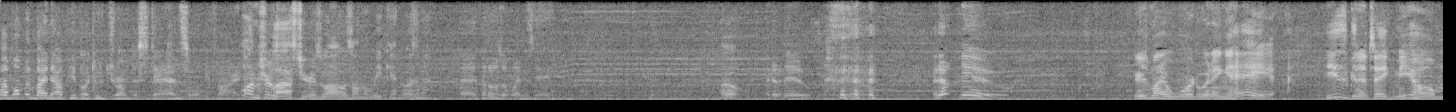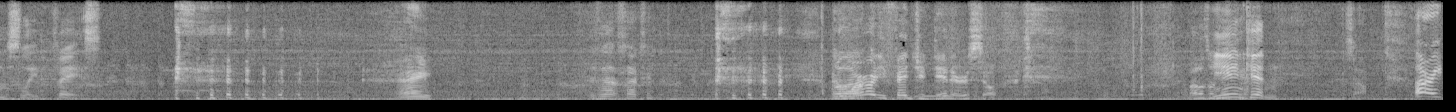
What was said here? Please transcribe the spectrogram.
I'm hoping by now people are too drunk to stand, so we'll be fine. Well, I'm sure last year as well it was on the weekend, wasn't it? Uh, I thought it was a Wednesday. Oh. I don't know. I don't know. Here's my award-winning, hey, he's gonna take me home sleep face. hey. Isn't that sexy? Well, I already fed you dinner, so. Well make ain't you- kidding. So, all right.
